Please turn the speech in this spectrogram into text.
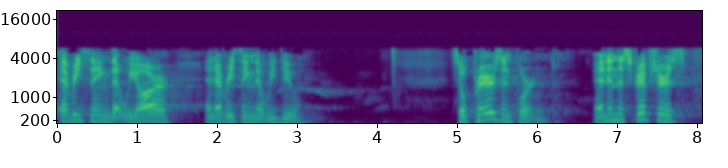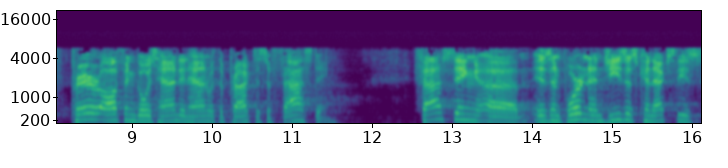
everything that we are and everything that we do. So prayer is important. And in the scriptures, prayer often goes hand in hand with the practice of fasting. Fasting uh, is important, and Jesus connects these,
